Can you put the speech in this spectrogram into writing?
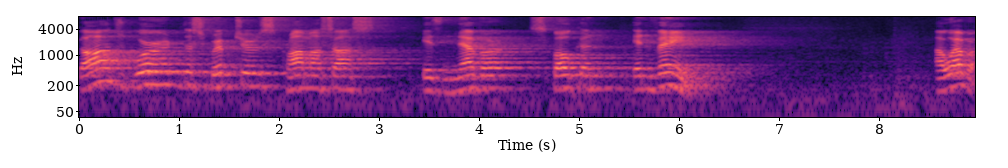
God's word, the scriptures promise us, is never spoken in vain. However,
